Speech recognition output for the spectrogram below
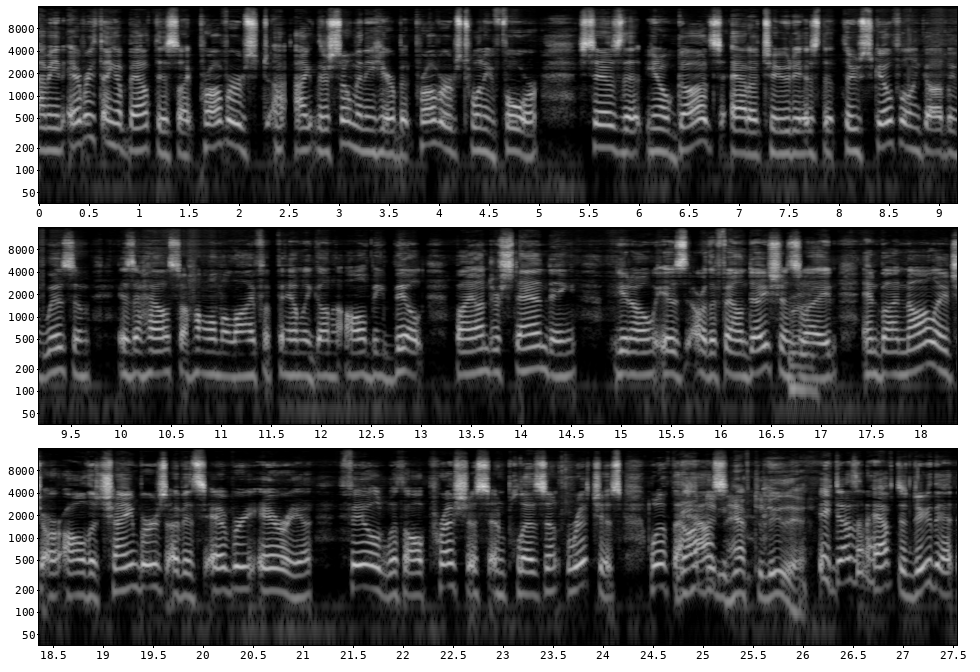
I mean, everything about this, like Proverbs, I, I, there's so many here, but Proverbs 24 says that, you know, God's attitude is that through skillful and godly wisdom is a house, a home, a life, a family going to all be built. By understanding you know, is are the foundations laid, and by knowledge are all the chambers of its every area filled with all precious and pleasant riches. Well, if the God house didn't have to do that. he doesn't have to do that.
